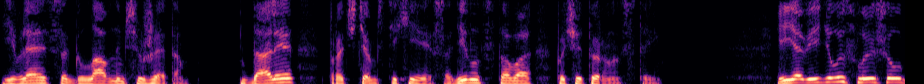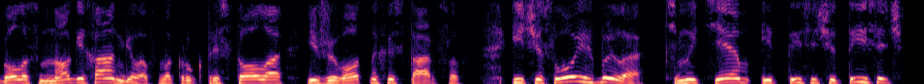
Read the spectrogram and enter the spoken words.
является главным сюжетом. Далее прочтем стихи с одиннадцатого по четырнадцатый. «И я видел и слышал голос многих ангелов вокруг престола и животных и старцев, и число их было тьмы тем и тысячи тысяч,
